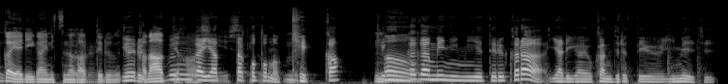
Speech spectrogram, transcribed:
がやりがいにつながってるいわゆるかなっていう話自分がやったことの結果、うん。結果が目に見えてるからやりがいを感じるっていうイメージ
